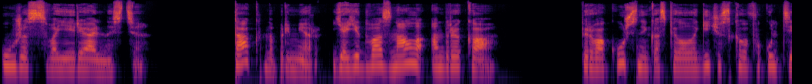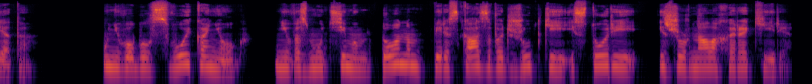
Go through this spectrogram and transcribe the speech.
ужас своей реальности. Так, например, я едва знала Андре первокурсника с филологического факультета. У него был свой конек, невозмутимым тоном пересказывать жуткие истории из журнала «Харакири».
